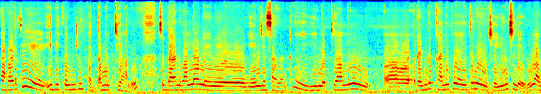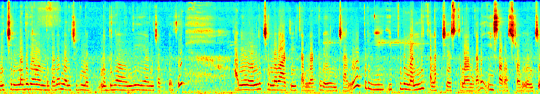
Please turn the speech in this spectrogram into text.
కాబట్టి ఇవి కొంచెం పెద్ద ముత్యాలు. సో దానివల్ల నేను ఏం చేశానంటే ఈ ముత్యాలు రెండు కలిపి అయితే నేను చేయించలేదు. అవి చిన్నదిగా ఉంది కదా మంచిగా ముద్దుగా ఉంది అని చెప్పేసి అవి ఓన్లీ చిన్న వాటికి అన్నట్టు వేయించాను. ఇప్పుడు ఈ ఇప్పుడు మళ్ళీ కలెక్ట్ చేస్తున్నాను కదా ఈ సంవత్సరం నుంచి.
